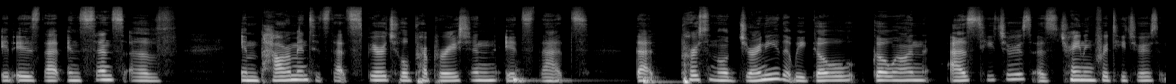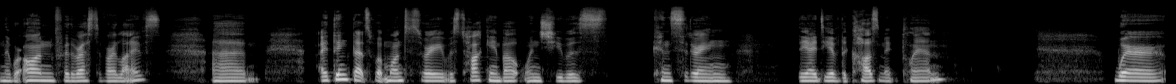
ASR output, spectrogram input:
it is that in sense of empowerment it's that spiritual preparation it's that that personal journey that we go go on as teachers as training for teachers and that we're on for the rest of our lives. Um, i think that's what montessori was talking about when she was considering the idea of the cosmic plan where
